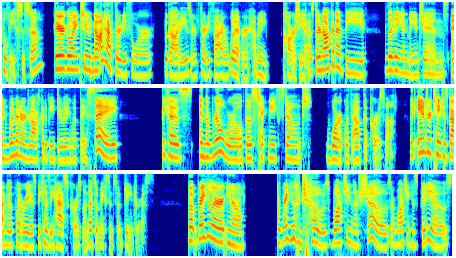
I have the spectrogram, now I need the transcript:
belief system. They're going to not have 34 Bugattis or 35 or whatever, how many cars he has. They're not going to be living in mansions, and women are not going to be doing what they say because in the real world, those techniques don't work without the charisma. Like Andrew Tate has gotten to the point where he is because he has charisma, and that's what makes him so dangerous. But regular, you know, the regular Joes watching those shows or watching his videos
